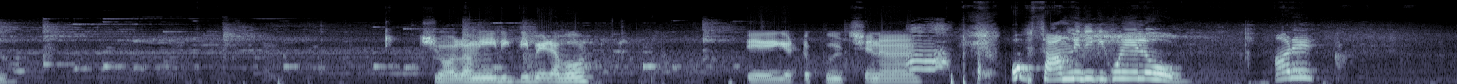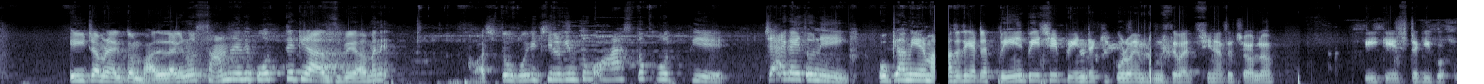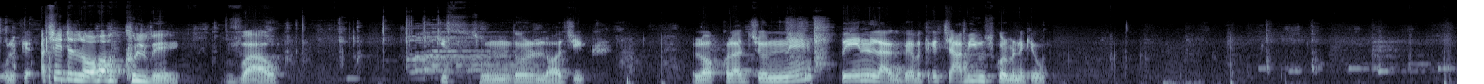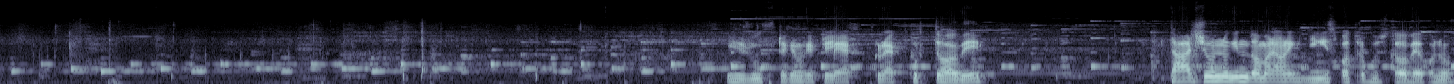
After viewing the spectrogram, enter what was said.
চল আমি এই দিক দিয়ে বেরাবো এই গেটটা খুলছে না। ও, সামনে দিয়ে কি করে এলো? আরে! এইটা আমার একদম ভালো লাগে না। সামনে দিয়ে কোত্থেকে আসবে? মানে কাজ তো হয়েছিল কিন্তু ও আসতো করতে জায়গায় তো নেই। ওকে আমি এর মাথা থেকে একটা পেন পেয়েছি পেনটা কি করব আমি বুঝতে পারছি না, তো চলো। এই কেসটা কি ওকে আচ্ছা এটা লক খুলবে। ওয়াও কি সুন্দর লজিক লক খোলার জন্যে পেন লাগবে। এবার থেকে চাবি ইউজ করবে না কেউ। এই রুফটাকে আমাকে ক্র্যাক ক্র্যাক করতে হবে। তার জন্য কিন্তু আমার অনেক জিনিসপত্র খুঁজতে হবে এখনও।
